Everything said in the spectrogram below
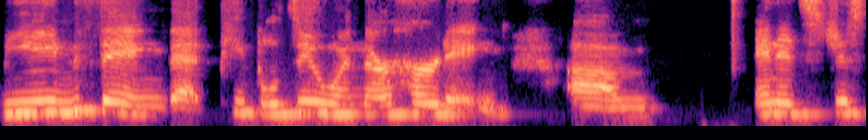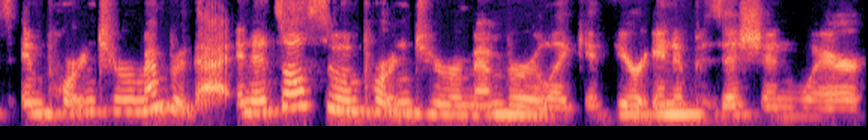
mean thing that people do when they're hurting. Um, and it's just important to remember that. And it's also important to remember like if you're in a position where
